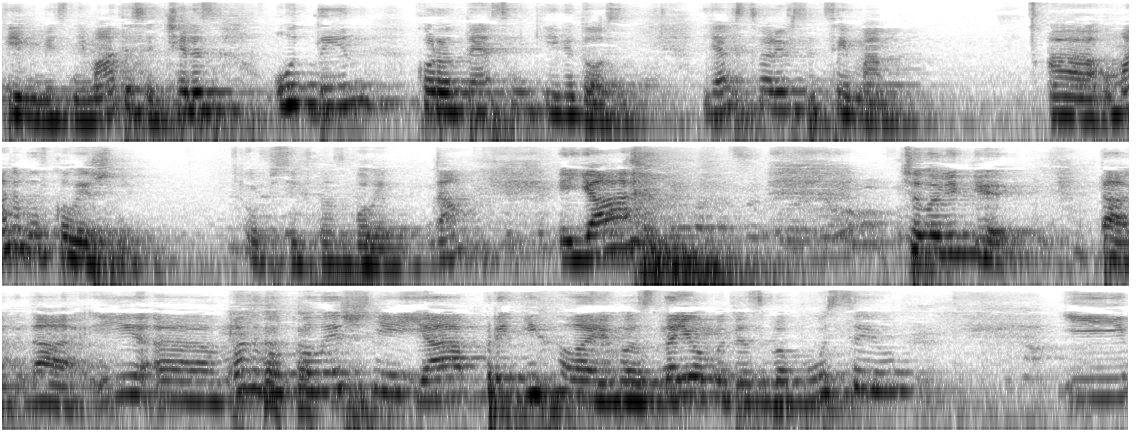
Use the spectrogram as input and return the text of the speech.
фільмі зніматися через один коротесенький відос. Як створився цей мем? А, у мене був колишній. У всіх нас були. Да? І я чоловіки. Так, да. І е, в мене був колишній, я приїхала його знайомити з бабусею. І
